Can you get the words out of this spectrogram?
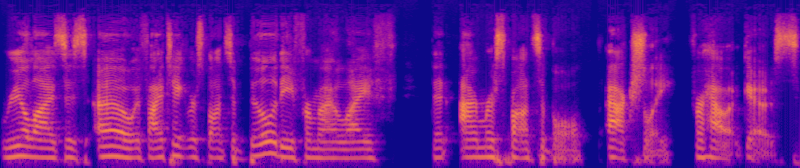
realizes, oh, if I take responsibility for my life, then I'm responsible actually for how it goes.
